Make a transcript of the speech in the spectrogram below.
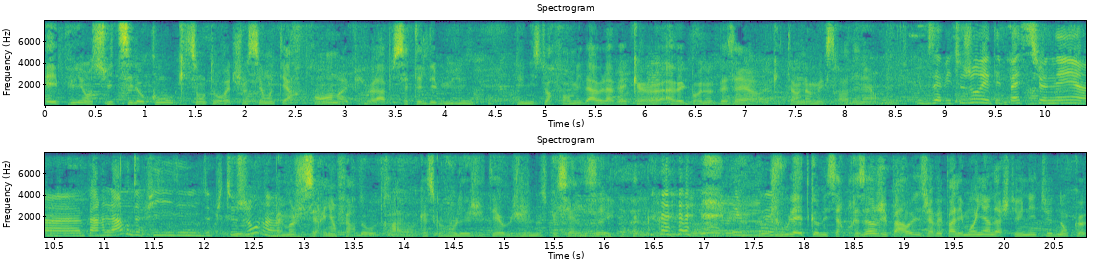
Et puis ensuite, ces locaux qui sont au rez-de-chaussée ont été à reprendre. Et puis voilà, puis c'était le début d'une- d'une histoire formidable avec, euh, avec Bruno de Bézère, qui était un homme extraordinaire. Et Vous avez toujours été passionné euh, par l'art depuis, depuis toujours Ben moi, je sais rien faire d'autre. Alors, qu'est-ce que vous voulez? J'étais obligé de me spécialiser. donc, je voulais être commissaire-priseur. J'ai pas, j'avais pas les moyens d'acheter une étude. Donc, euh,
